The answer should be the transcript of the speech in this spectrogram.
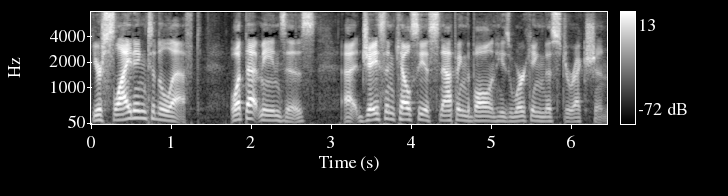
you're sliding to the left. What that means is uh, Jason Kelce is snapping the ball and he's working this direction.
